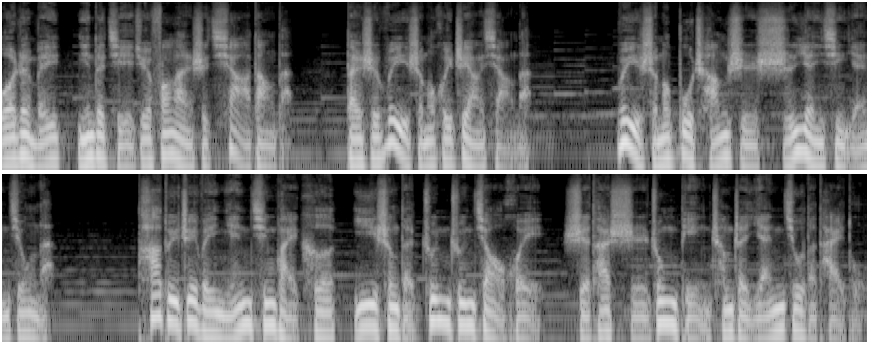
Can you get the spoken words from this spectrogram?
我认为您的解决方案是恰当的，但是为什么会这样想呢？为什么不尝试实验性研究呢？他对这位年轻外科医生的谆谆教诲，使他始终秉承着研究的态度。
